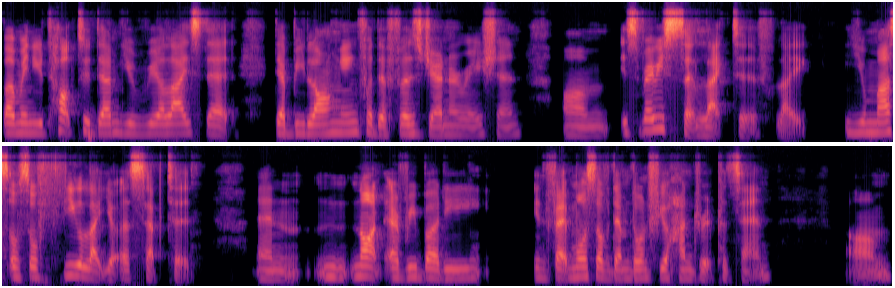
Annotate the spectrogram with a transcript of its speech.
But when you talk to them you realize that their belonging for the first generation um, is very selective. Like you must also feel like you're accepted. And not everybody in fact most of them don't feel 100% um,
